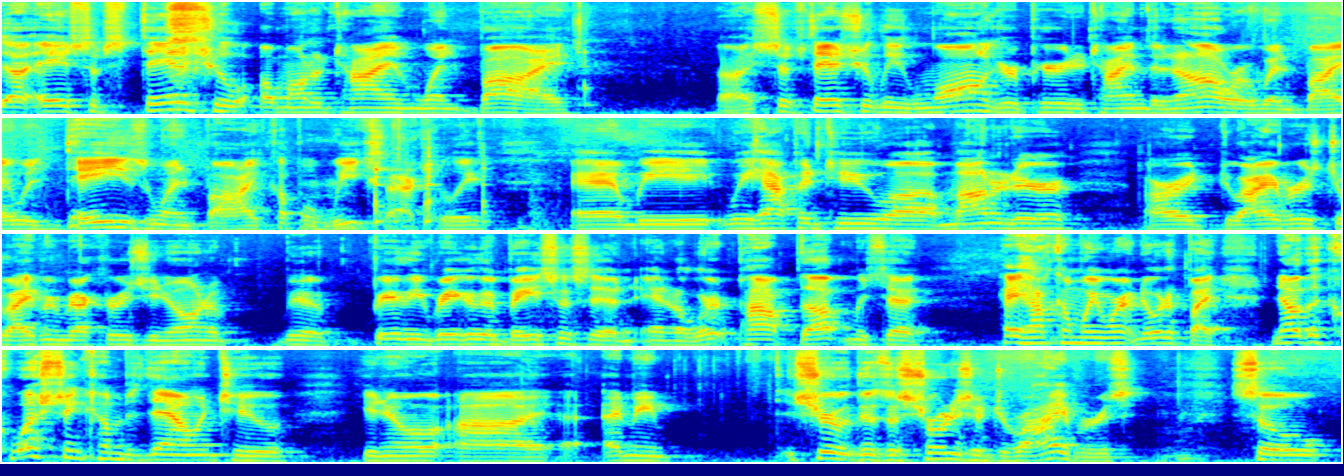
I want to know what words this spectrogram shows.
a substantial amount of time went by. A substantially longer period of time than an hour went by. It was days went by, a couple weeks actually, and we we happened to uh, monitor our drivers' driving records, you know, on a know, fairly regular basis, and an alert popped up, and we said, "Hey, how come we weren't notified?" Now the question comes down to, you know, uh, I mean, sure, there's a shortage of drivers, so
